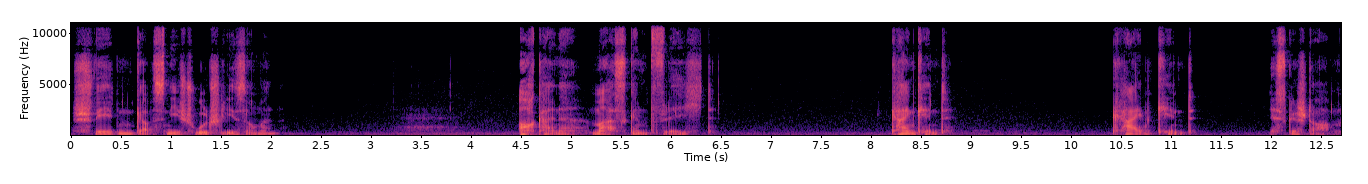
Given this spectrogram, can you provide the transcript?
Schweden gab es nie Schulschließungen, auch keine Maskenpflicht. Kein Kind, kein Kind ist gestorben.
